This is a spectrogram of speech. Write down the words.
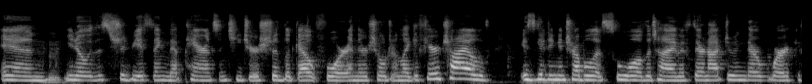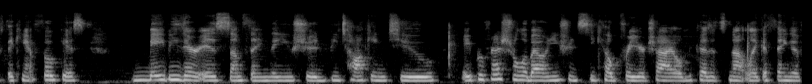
And Mhm. you know, this should be a thing that parents and teachers should look out for in their children. Like if your child is getting in trouble at school all the time, if they're not doing their work, if they can't focus, maybe there is something that you should be talking to a professional about and you should seek help for your child because it's not like a thing of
